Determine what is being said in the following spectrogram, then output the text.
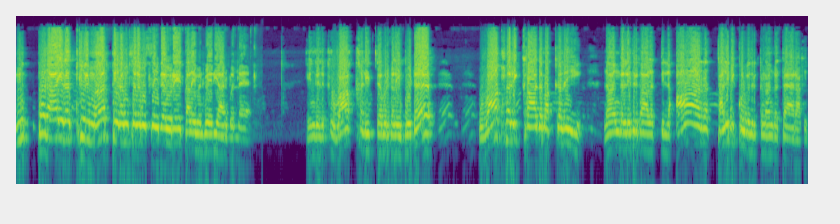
முப்பதாயிரத்தில் மாத்திரம் செலவு செய்த ஒரே தலைவன் வேறு யாரும் அல்ல. எங்களுக்கு வாக்களித்தவர்களை விட வாக்களிக்காத மக்களை நாங்கள் எதிர்காலத்தில் ஆற தழுவிக் கொள்வதற்கு நாங்கள் தயாராக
